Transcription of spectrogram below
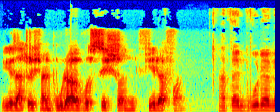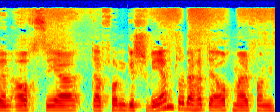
wie gesagt, durch meinen Bruder wusste ich schon viel davon. Hat dein Bruder dann auch sehr davon geschwärmt oder hat er auch mal von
